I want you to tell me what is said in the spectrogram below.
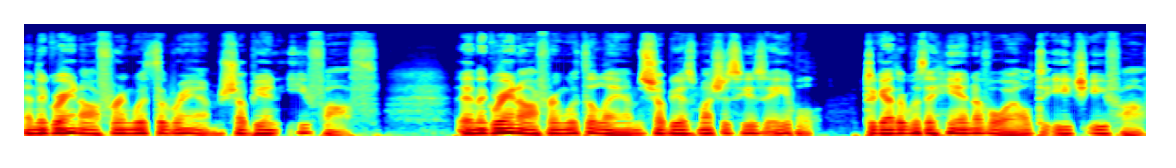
And the grain offering with the ram shall be an ephah, and the grain offering with the lambs shall be as much as he is able, together with a hin of oil to each ephah.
